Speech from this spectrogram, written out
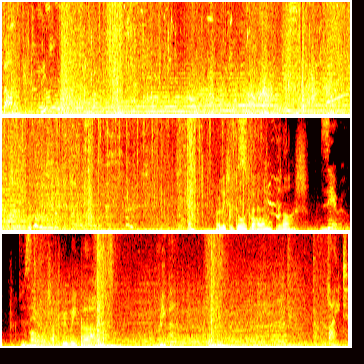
"冻 But at least the doors is better than loss. Zero to oh, zero. Oh, it's have to be Reaper. Reaper. Fight.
